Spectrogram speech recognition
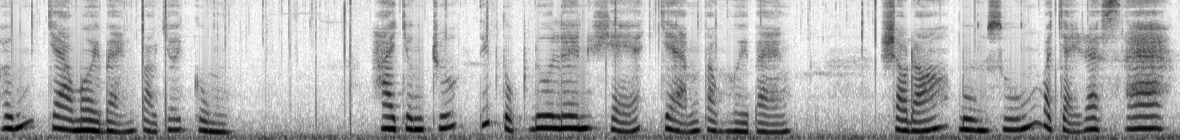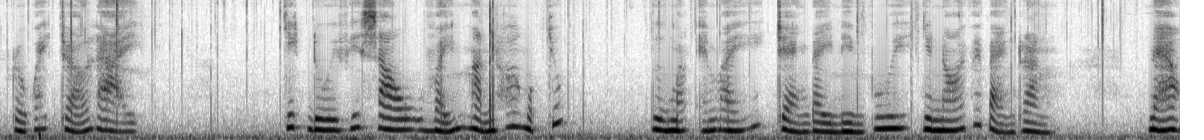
hứng chào mời bạn vào chơi cùng. Hai chân trước tiếp tục đưa lên khẽ chạm vào người bạn. Sau đó buông xuống và chạy ra xa rồi quay trở lại. Chiếc đuôi phía sau vẫy mạnh hơn một chút. Gương mặt em ấy tràn đầy niềm vui như nói với bạn rằng, nào,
